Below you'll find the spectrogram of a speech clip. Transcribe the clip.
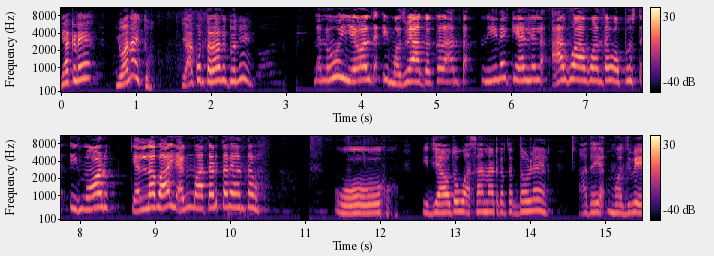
ಯಾಕಡೆ ಏನಾಯ್ತು? ಯಾಕೊಂಥರ ಆದ ಧ್ವನಿ ನಾನು ಹೇಳ್ದೆ ಈ ಮದುವೆ ಆಗಕ್ಕ ಅಂತ. ನೀನೇ ಕೇಳಲಿಲ್ಲ. ಆಗು ಆಗು ಅಂತ ಒಪ್ಪಿಸ್ದೆ. ಈಗ ನೋಡು, ಎಲ್ಲ ಬಾ, ಹೆಂಗ್ ಮಾತಾಡ್ತಾರೆ ಅಂತ. ಓ ಇದ್ಯಾವುದೋ ಹೊಸ ನಾಟಕ ತೆಗ್ದವಳೆ. ಅದೇ, ಮದುವೆ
